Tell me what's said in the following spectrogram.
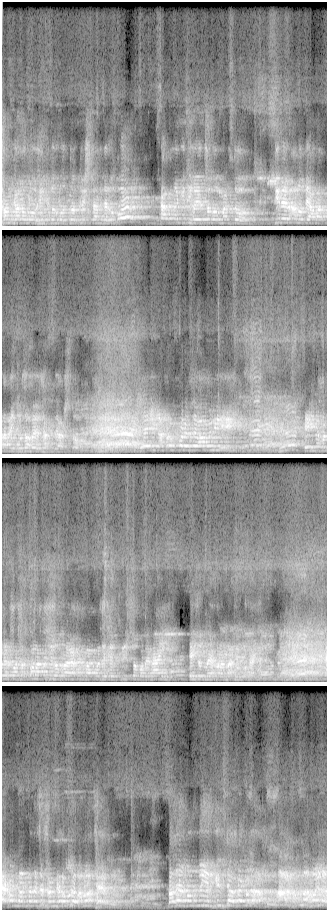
সংখ্যালঘু হিন্দু বৌদ্ধ খ্রিস্টানদের উপর কান্নাগিরি হয়ে ছবল মারত। দিনের আলোতে আবার তারাই বোঝা হয়ে থাকতে আসতো। এই নাটক করেছে আওয়ামী এই নাটকের কথা কলা কুশীলকরা এখন বাংলাদেশের দৃশ্যপটে নাই। এই জন্য এখন আর নাটকও নাই। এখন বাংলাদেশের সংখ্যালঘুরা ভালো আছেন। তাদের মন্দির, গির্জা পেগোড়া আর হামলা হয় না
